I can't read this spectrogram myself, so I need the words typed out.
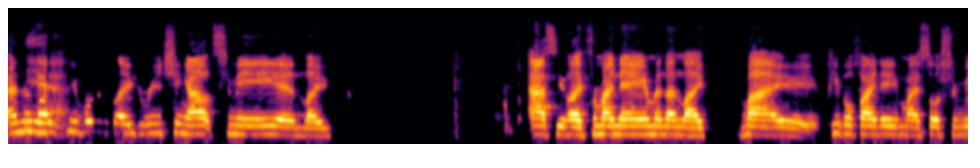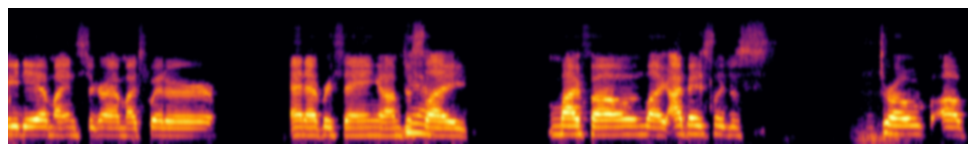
and then yeah. like people just like reaching out to me and like asking like for my name and then like my people finding my social media, my Instagram, my Twitter, and everything. And I'm just yeah. like, my phone, like, I basically just drove up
